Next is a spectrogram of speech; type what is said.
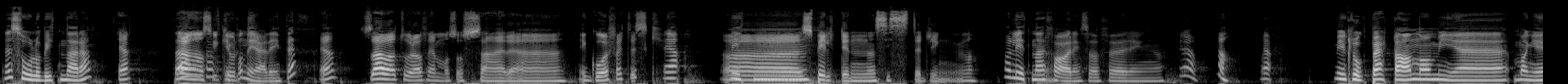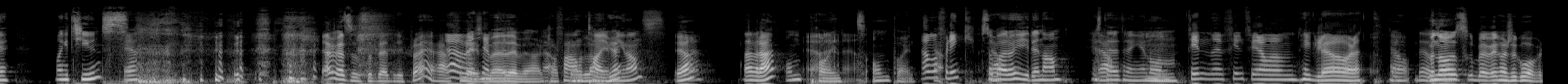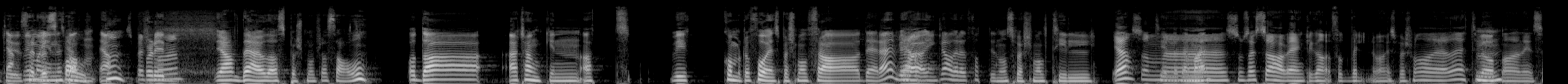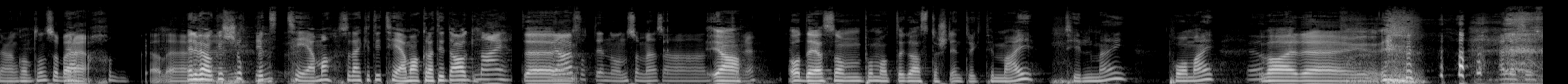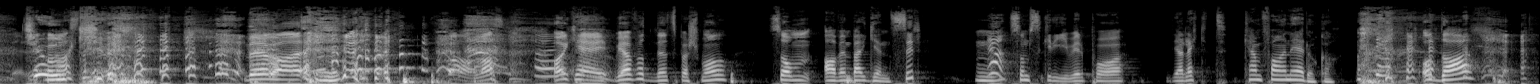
Den solobiten der, ja. Ja. Det Ja, er ganske ganske imponerende, egentlig. Ja. Så da var Toralf hjemme hos oss her uh, i går, faktisk. Ja. Og Liten- spilte inn den siste jinglen. Og liten erfaringsoverføring. og- Ja. Ja. Mye klokt på hjertet, han, og mye, mange, mange tunes. Ja. Ja, men jeg syns det ble dritbra. Jeg er Ja, fornøyd kjempe- med det vi har Ja, klart faen, å lage. timingen hans. Ja, Det er bra. on point. ja, ja. On point. Han var flink. Så Ja. bare å hyre inn han, hvis Ja. dere trenger noen. Fin, fin fyr. Han var hyggelig og ålreit. Ja. Men nå skal- bør vi kanskje gå over til Ja, selve spalten, spalten. ja. Fordi, ja, det er jo da spørsmål fra salen. Og da er tanken at vi kommer til å få inn spørsmål fra dere. Vi Ja. har egentlig allerede fått inn noen spørsmål til Ja, som, Til eh, som sagt så har vi egentlig fått veldig mange spørsmål allerede. Etter vi Mhm. åpna den Instagram-kontoen, så bare Ja. hagla det Eller vi har jo ikke sluppet inn. tema, så det er ikke til tema akkurat i dag. Nei. Det, Vi har fått inn noen, som jeg sa Ja. tidligere. Og det som på en måte ga størst inntrykk til meg, til meg, på meg, var eh, Eller så- Joke! det var Faen, ass. Ok, vi har fått inn et spørsmål som, av en bergenser mm, som skriver på dialekt. Hvem faen er dere? Og da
